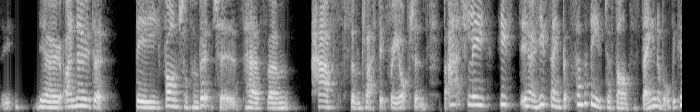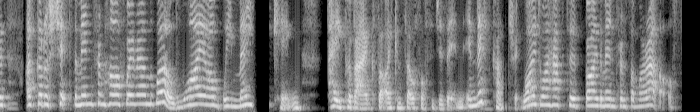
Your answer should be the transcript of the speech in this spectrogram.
you know, I know that the farm shop and butchers have um, have some plastic free options. But actually he's you know he's saying but some of these just aren't sustainable because i've got to ship them in from halfway around the world. Why aren't we making paper bags that i can sell sausages in in this country? Why do i have to buy them in from somewhere else?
